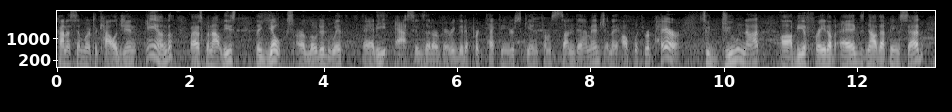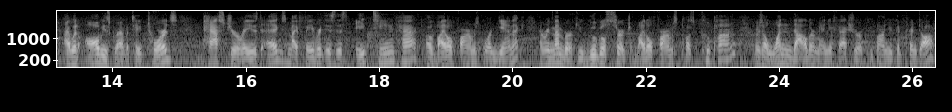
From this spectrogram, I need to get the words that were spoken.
kind of similar to collagen. And last but not least, the yolks are loaded with fatty acids that are very good at protecting your skin from sun damage and they help with repair. So do not uh, be afraid of eggs. Now that being said, I would always gravitate towards pasture raised eggs. My favorite is this 18 pack of Vital Farms Organic. And remember, if you Google search Vital Farms plus coupon, there's a $1 manufacturer coupon you could print off,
